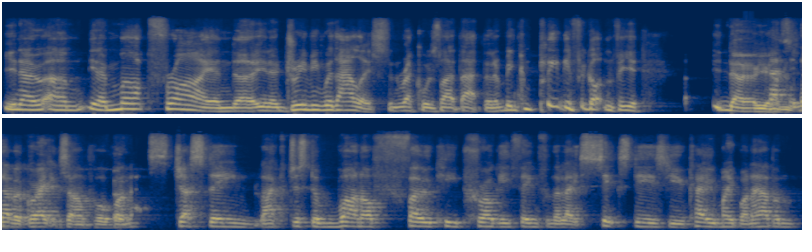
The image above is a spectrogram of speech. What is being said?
you know, um, you know, Mark Fry and uh, you know, Dreaming with Alice and records like that that have been completely forgotten for you. No, you That's haven't. another great example one. That's Justine, like just a one-off folky, proggy thing from the late '60s. UK who made one album.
